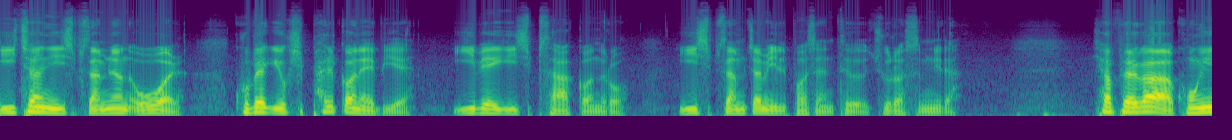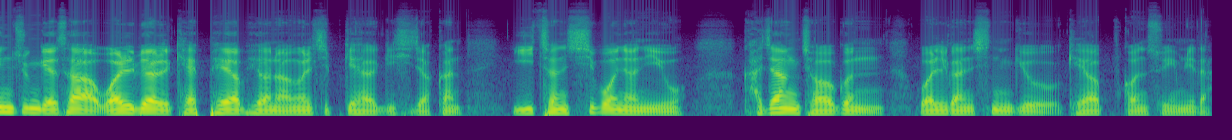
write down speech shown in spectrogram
2023년 5월 968건에 비해 224건으로 23.1% 줄었습니다. 협회가 공인중개사 월별 개폐업 현황을 집계하기 시작한 2015년 이후 가장 적은 월간 신규 개업 건수입니다.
